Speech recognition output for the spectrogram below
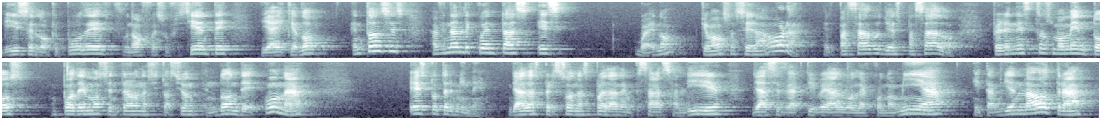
Hice lo que pude, no fue suficiente y ahí quedó. Entonces, al final de cuentas es, bueno, ¿qué vamos a hacer ahora? El pasado ya es pasado, pero en estos momentos podemos entrar a una situación en donde, una, esto termine, ya las personas puedan empezar a salir, ya se reactive algo la economía y también la otra,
